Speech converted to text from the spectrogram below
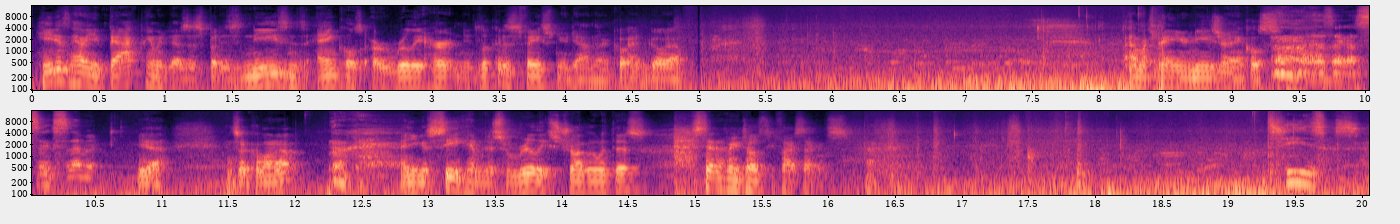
He doesn't have any back pain when he does this, but his knees and his ankles are really hurting. You look at his face when you're down there. Go ahead and go up. How much pain in your knees or ankles? That's like a six, seven. Yeah. And so come on up. Okay. And you can see him just really struggling with this. Stand up on your toes for five seconds. Jesus.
